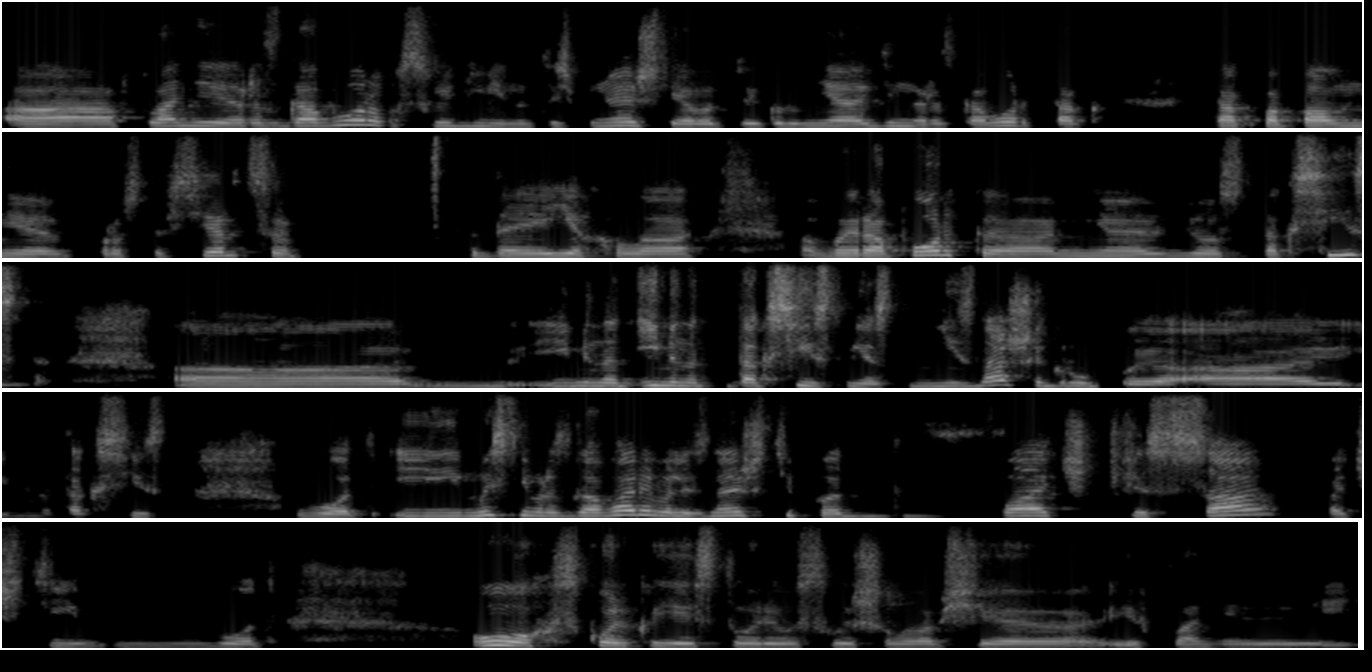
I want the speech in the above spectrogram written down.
А в плане разговоров с людьми, ну, то есть, понимаешь, я вот я говорю, у меня один разговор так, так попал мне просто в сердце, когда я ехала в аэропорт, а, меня вез таксист, а, именно, именно таксист местный, не из нашей группы, а именно таксист. Вот. И мы с ним разговаривали, знаешь, типа два часа почти, вот. Ох, сколько я историй услышала вообще и в плане,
